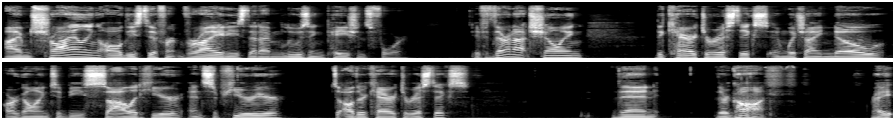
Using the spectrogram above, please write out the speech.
I'm trialing all these different varieties that I'm losing patience for. If they're not showing the characteristics in which I know are going to be solid here and superior to other characteristics, then they're gone. right?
